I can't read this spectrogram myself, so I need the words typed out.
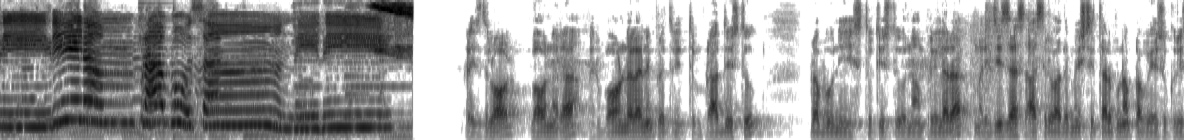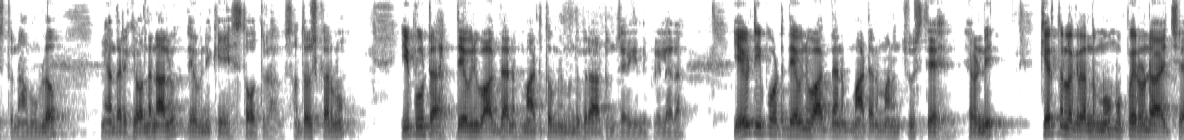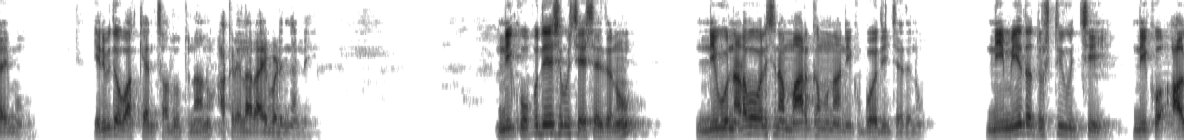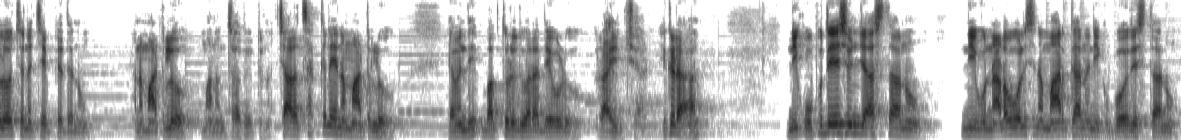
ప్రతిదినం ప్రభు సన్నిధి. Praise the Lord. బాగున్నారా? మీరు బాగుండాలని ప్రతినిత్యం ప్రార్థిస్తూ ప్రభుని స్తుతిస్తూ ఉన్నాం ప్రియులరా. మరి జీసస్ ఆశీర్వాద మినిస్ట్రీ తరపున ప్రభు యేసుక్రీస్తు నామంలో మీ అందరికీ వందనాలు దేవునికి స్తోత్రాలు. సంతోషకరము. ఈ పూట దేవుని వాగ్దాన మాటతో మీ ముందుకు రావటం జరిగింది ప్రియులరా. ఏమిటి ఈ పూట దేవుని వాగ్దాన మాటను మనం చూస్తే ఏమండి? కీర్తనల గ్రంథము ముప్పై రెండో అధ్యాయము. ఎనిమిదో వాక్యాన్ని చదువుతున్నాను. అక్కడ ఇలా రాయబడిందండి. నీకు ఉపదేశము చేసేదను నీవు నడవవలసిన మార్గమున నీకు బోధించేదను. నీ మీద దృష్టి ఉంచి నీకు ఆలోచన చెప్పేదను అన్న మాటలు మనం చదువుతున్నాం. చాలా చక్కనైన మాటలు ఏమంది భక్తుడి ద్వారా దేవుడు రాయించాడు. ఇక్కడ నీకు ఉపదేశం చేస్తాను నీవు నడవలసిన మార్గాన్ని నీకు బోధిస్తాను.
